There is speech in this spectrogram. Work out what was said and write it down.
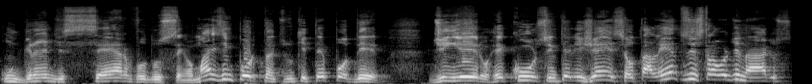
um grande servo do Senhor. Mais importante do que ter poder, dinheiro, recurso, inteligência ou talentos extraordinários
